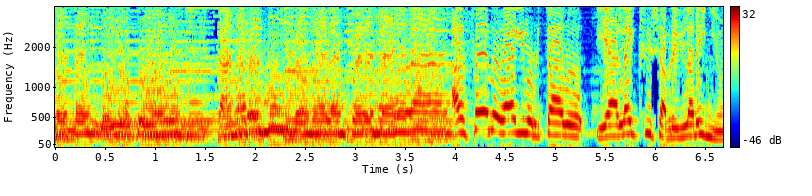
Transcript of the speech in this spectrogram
que tengo yo puedo sanar el mundo de la enfermedad. Alfredo Águila Hurtado y Alexis Abril Lariño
